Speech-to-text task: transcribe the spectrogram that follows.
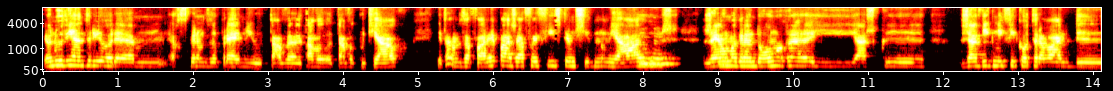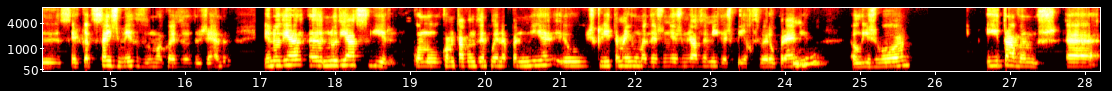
Eu, no dia anterior um, a recebermos o prémio, estava, estava, estava com o Tiago e estávamos a falar: epá, já foi fixe, temos sido nomeados, uhum. já é uma grande honra e acho que já dignifica o trabalho de cerca de seis meses, uma coisa do género. E no dia, eh, no dia a seguir, como, como estávamos em plena pandemia, eu escolhi também uma das minhas melhores amigas para ir receber o prémio, uhum. a Lisboa, e estávamos uh,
